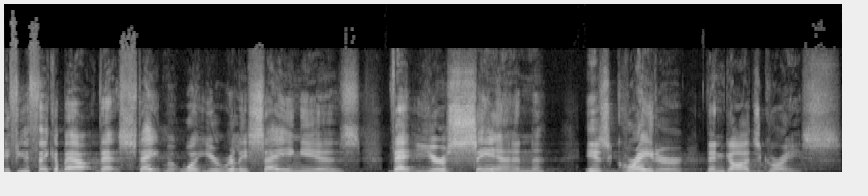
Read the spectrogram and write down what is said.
if you think about that statement, what you're really saying is that your sin is greater than God's grace.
